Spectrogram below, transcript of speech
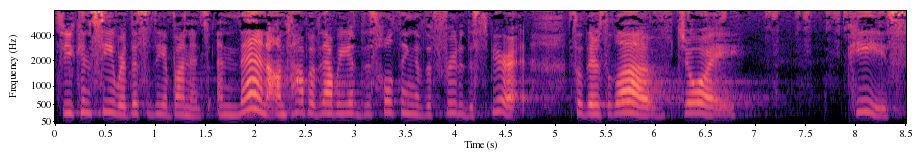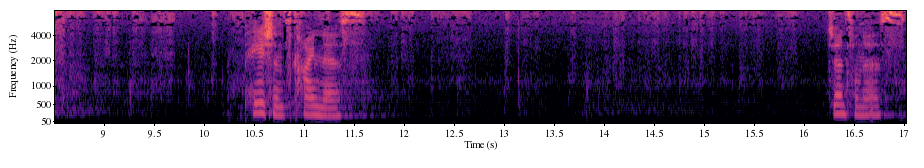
So you can see where this is the abundance. And then on top of that, we have this whole thing of the fruit of the Spirit. So there's love, joy, peace, patience, kindness, gentleness,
